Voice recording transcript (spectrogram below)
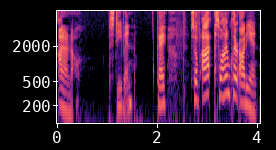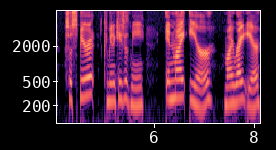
I don't know, Stephen. Okay. So if I, so I'm clairaudient. So spirit communicates with me in my ear, my right ear,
